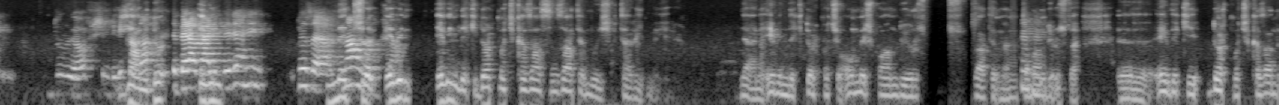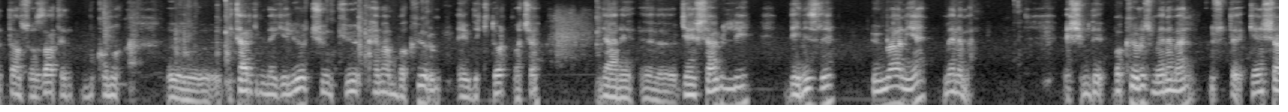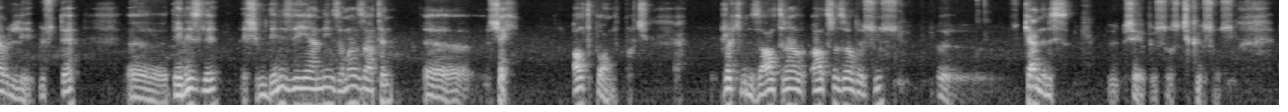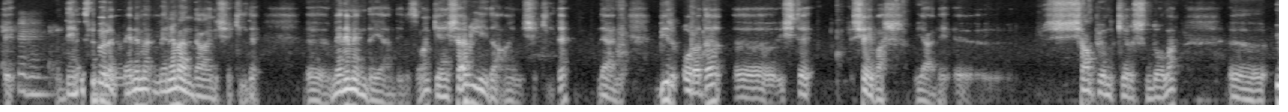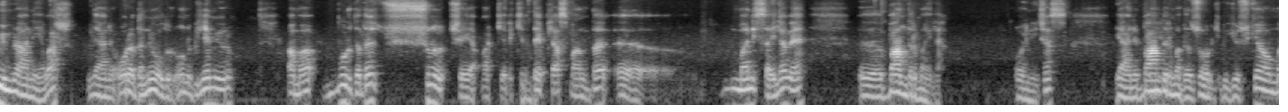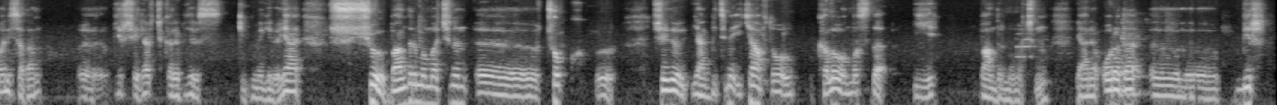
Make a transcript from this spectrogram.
duruyor şimdilik Yani ama dö- işte beraberlikleri hani göz şu an. evin evindeki dört maçı kazansın zaten bu iş biter gibime geliyor. Yani evindeki dört maçı 15 puan diyoruz zaten hı. tamam diyoruz da e, evdeki dört maçı kazandıktan sonra zaten bu konu e, biter gibime geliyor. Çünkü hemen bakıyorum evdeki dört maça yani e, Gençler Birliği, Denizli, Ümraniye, Menemen. E şimdi bakıyoruz Menemen üstte, Gençler Birliği üstte, e, Denizli. E şimdi Denizli'yi yendiğin zaman zaten e, şey 6 puanlık maç. Rakibinizi altına altınıza alıyorsunuz. E, kendiniz e, şey yapıyorsunuz, çıkıyorsunuz. Hı hı. Denizli böyle Menemen, Menemen de aynı şekilde. E, Menemen'i de yendiğiniz zaman Gençler Birliği de aynı şekilde. Yani bir orada e, işte şey var yani e, şampiyonluk yarışında olan e, Ümraniye var. Yani orada ne olur onu bilemiyorum. Ama burada da şunu şey yapmak gerekir. Deplasmanda e, Manisa'yla ve e, Bandırma'yla oynayacağız. Yani Bandırma'da zor gibi gözüküyor ama Manisa'dan e, bir şeyler çıkarabiliriz gibime geliyor. Yani şu Bandırma maçının e, çok e, şeyde yani bitime iki hafta o, kala olması da iyi Bandırma maçının. Yani orada e, bir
